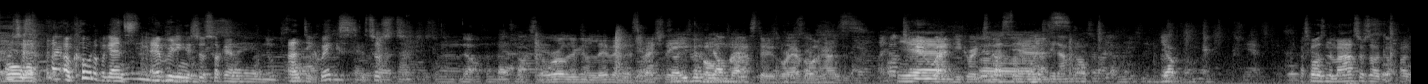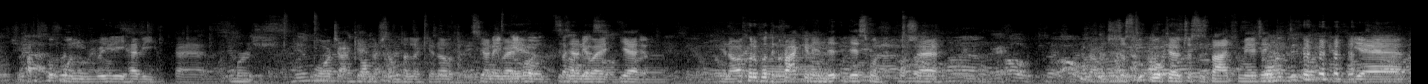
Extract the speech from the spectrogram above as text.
I- I'm coming up against everything is just fucking anti-quicks. It's just No, that's not. the world you're going to live in, So especially he's gonna be Cone on there. Masters, where everyone has two yeah. anti-gricks. That's the Yeah. point. Yep. I suppose in the Masters I'll, I'll have to put one really heavy uh, warjack in or something like you know. It's the only way. It's the only way. Yeah. You know, I could have put the Kraken in th- this one, but uh, that would just worked out just as bad for me, I think. Yeah.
